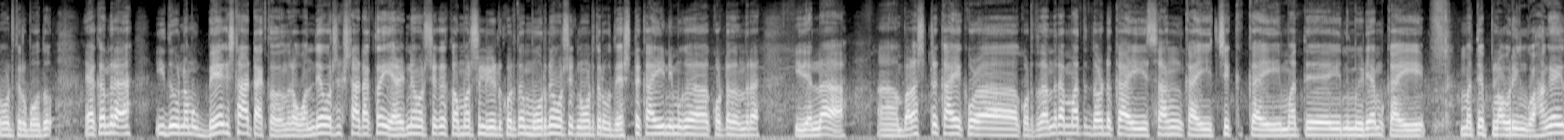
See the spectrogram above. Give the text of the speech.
ನೋಡ್ತಿರ್ಬೋದು. ಯಾಕಂದ್ರೆ ಇದು ನಮಗೆ ಬೇಗ ಸ್ಟಾರ್ಟ್ ಆಗ್ತದೆ. ಅಂದರೆ ಒಂದೇ ವರ್ಷಕ್ಕೆ ಸ್ಟಾರ್ಟ್ ಆಗ್ತದೆ, ಎರಡನೇ ವರ್ಷಕ್ಕೆ ಕಮರ್ಷಿಯಲ್ ಕೊಡ್ತದೆ, ಮೂರನೇ ವರ್ಷಕ್ಕೆ ನೋಡ್ತಿರ್ಬೋದು. ಎಷ್ಟು ಕಾಯಿ ನಿಮ್ಗೆ ಕೊಟ್ಟದಂದ್ರೆ, ಇದೆಲ್ಲ ಭಾಳಷ್ಟು ಕಾಯಿ ಕೊಡ್ತದೆ. ಅಂದ್ರೆ ಮತ್ತು ದೊಡ್ಡ ಕಾಯಿ, ಸಣ್ಣ ಕಾಯಿ, ಚಿಕ್ಕ ಕಾಯಿ, ಮತ್ತು ಇದು ಮೀಡಿಯಮ್ ಕಾಯಿ, ಮತ್ತು ಫ್ಲವರಿಂಗು ಹಾಗಾಗಿ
